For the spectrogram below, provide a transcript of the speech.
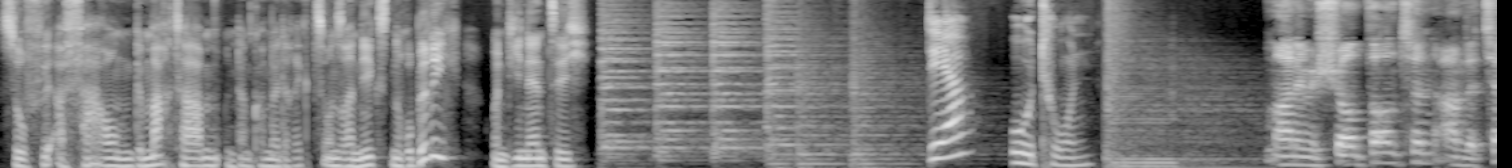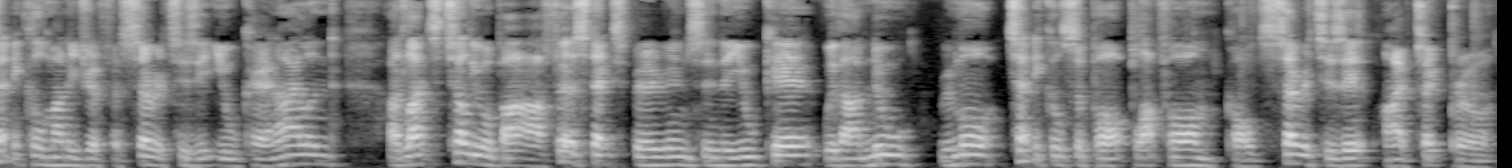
so für Erfahrungen gemacht haben. Und dann kommen wir direkt zu unserer nächsten Rubrik und die nennt sich Der O-Ton. My name is Sean Thornton. I'm the technical manager for Ceratizit UK and Ireland. I'd like to tell you about our first experience in the UK with our new remote technical support platform called Cerrities Live Tech Pro.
